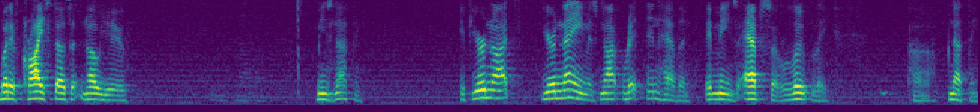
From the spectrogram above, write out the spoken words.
But if Christ doesn't know you, means nothing. If you're not, your name is not written in heaven, it means absolutely uh, nothing.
